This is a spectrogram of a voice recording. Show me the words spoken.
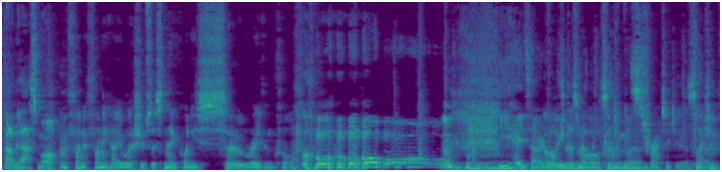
Can't be that smart. I find it funny how he worships a snake when he's so Ravenclaw. he hates Harry Potter Oh, he doesn't as have the Such a cunning and bird. strategy. of, Such a uh, bird.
